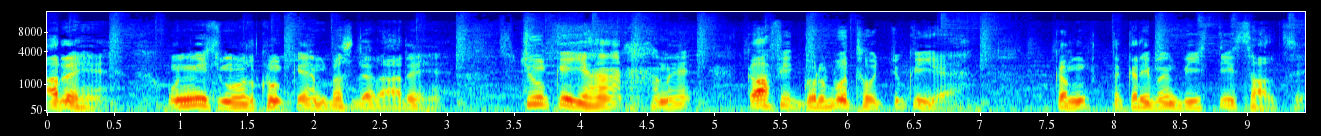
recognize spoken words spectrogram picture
आ रहे हैं। उन्नीस मुल्कों के एम्बेसडर आ रहे हैं। चूँकि यहाँ हमें काफ़ी गुरबत हो चुकी है, कम तकरीबन 20-30 साल से।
